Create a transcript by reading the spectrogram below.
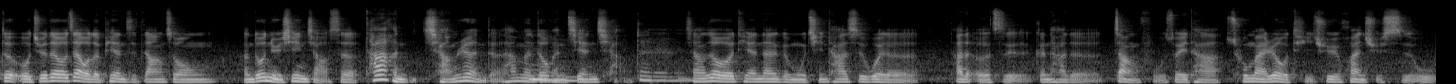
对，我觉得在我的片子当中，很多女性角色她很强忍的，她们都很坚强。对对对。像肉和天那个母亲，她是为了。她的儿子跟她的丈夫，所以她出卖肉体去换取食物。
